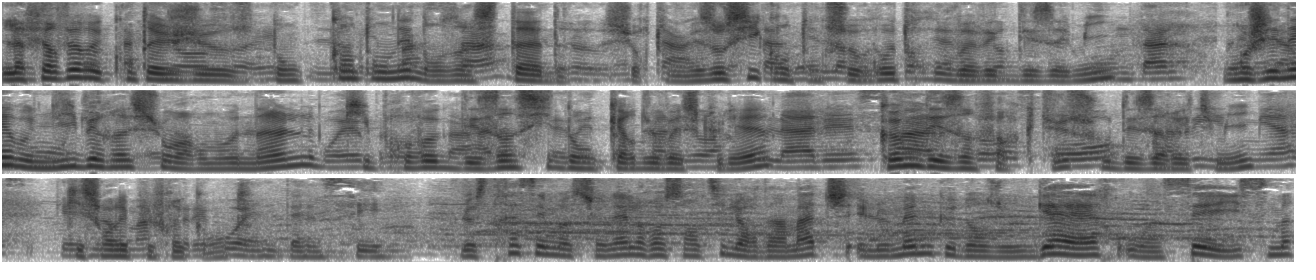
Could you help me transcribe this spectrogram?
La ferveur est contagieuse, donc quand on est dans un stade, surtout, mais aussi quand on se retrouve avec des amis, on génère une libération hormonale qui provoque des incidents cardiovasculaires, comme des infarctus ou des arythmies, qui sont les plus fréquentes. Le stress émotionnel ressenti lors d'un match est le même que dans une guerre ou un séisme.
